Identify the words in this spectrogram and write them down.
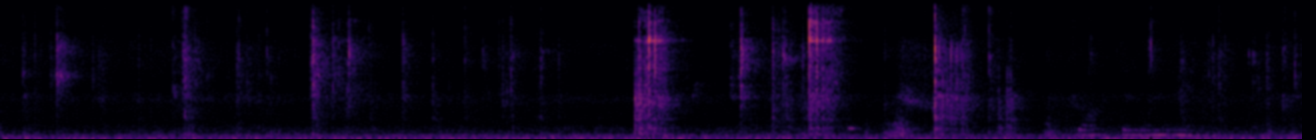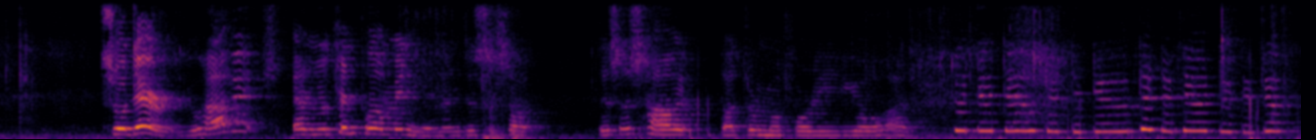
So there, you have it, and you can put a minion, and this is how, this is how Dr. Maforlio has. Do do do do do do do do do do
